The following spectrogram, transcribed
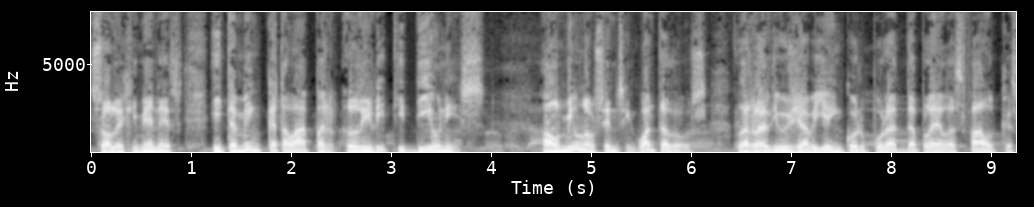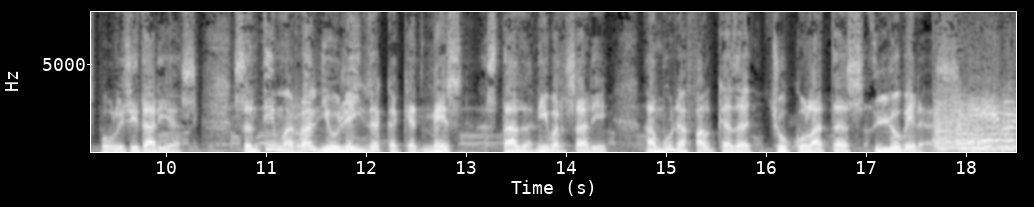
Sole Jiménez i també en català per Liliti Dionís. El 1952, la ràdio ja havia incorporat de ple les falques publicitàries. Sentim a Ràdio Lleida que aquest mes està d'aniversari amb una falca de xocolates lloberes. Queremos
